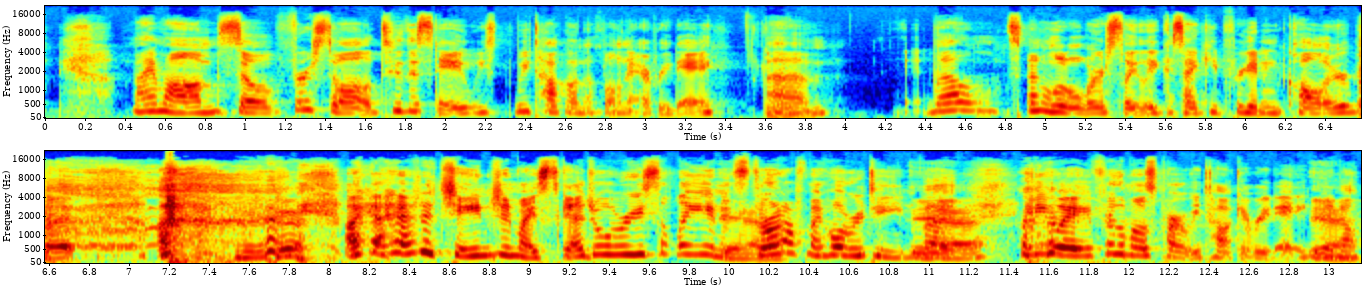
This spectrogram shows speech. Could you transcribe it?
my mom, so first of all, to this day we we talk on the phone every day. Um well, it's been a little worse lately because I keep forgetting to call her, but I had a change in my schedule recently and it's Yeah. thrown off my whole routine. Yeah. But anyway, for the most part, we talk every day, Yeah. you know.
